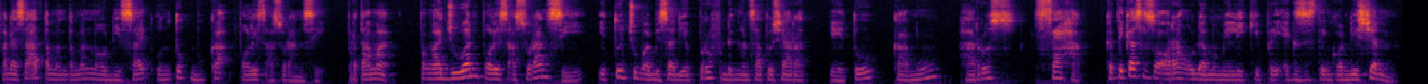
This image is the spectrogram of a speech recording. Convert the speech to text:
pada saat teman-teman mau decide untuk buka polis asuransi. Pertama, pengajuan polis asuransi itu cuma bisa di-approve dengan satu syarat, yaitu kamu harus sehat. Ketika seseorang udah memiliki pre-existing condition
